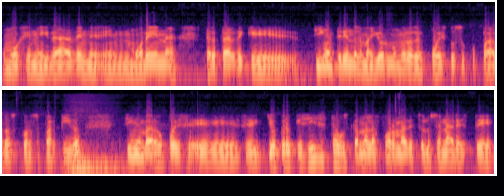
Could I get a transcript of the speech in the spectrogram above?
homogeneidad en, Morena, tratar de que sigan teniendo el mayor número de puestos ocupados con su partido. Sin embargo, pues eh, yo creo que sí se está buscando la forma de solucionar este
